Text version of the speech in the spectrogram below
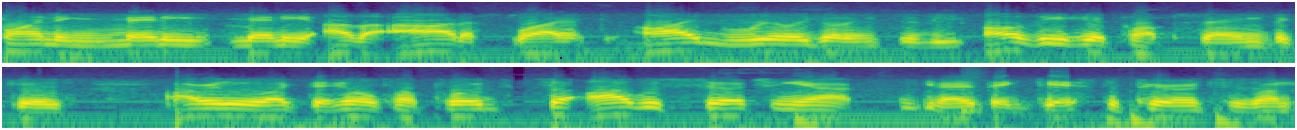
finding many, many other artists. Like I really got into the Aussie hip hop scene because I really like the Hilltop Hoods. So I was searching out, you know, their guest appearances on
